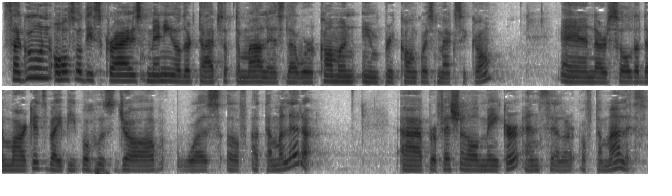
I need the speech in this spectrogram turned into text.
Sahagún also describes many other types of tamales that were common in pre conquest Mexico and are sold at the markets by people whose job was of a tamalera, a professional maker and seller of tamales.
